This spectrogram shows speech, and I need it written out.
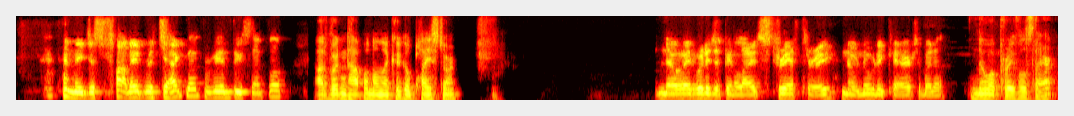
and they just flat out rejected for being too simple. That wouldn't happen on the Google Play Store. No, it would have just been allowed straight through. No, nobody cares about it. No approvals there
